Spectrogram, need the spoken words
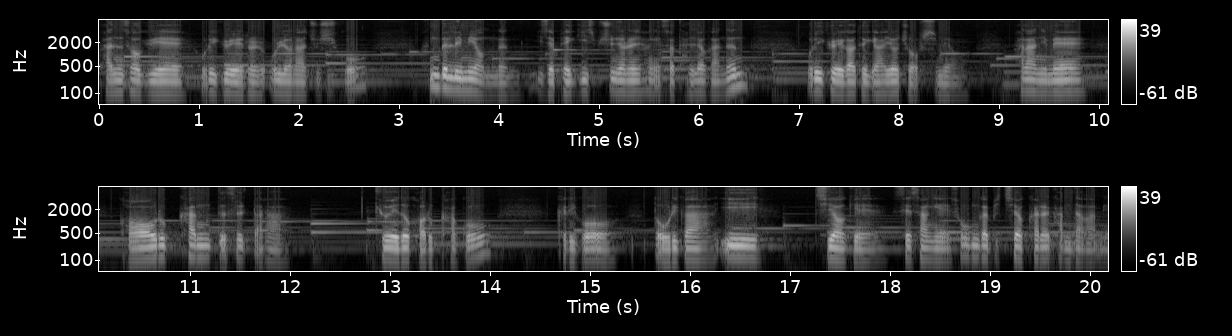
반석 위에 우리 교회를 올려놔 주시고 흔들림이 없는 이제 120주년을 향해서 달려가는 우리 교회가 되게 하여 주옵시며 하나님의 거룩한 뜻을 따라 교회도 거룩하고 그리고 또 우리가 이 지역의 세상의 소금과 빛의 역할을 감당하며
